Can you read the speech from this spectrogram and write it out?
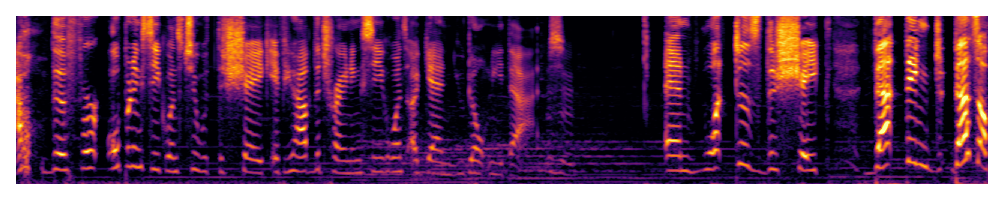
now. The for opening sequence too with the shake. If you have the training sequence, again, you don't need that. Mhm. And what does the shake? That thing... That's a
